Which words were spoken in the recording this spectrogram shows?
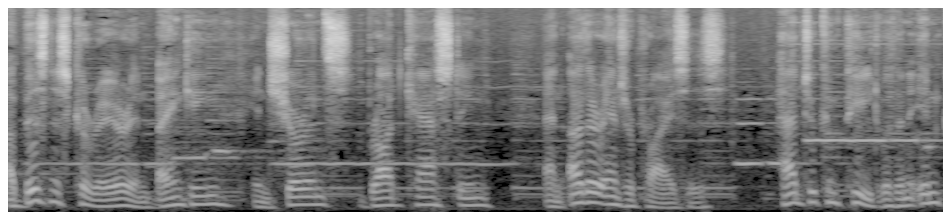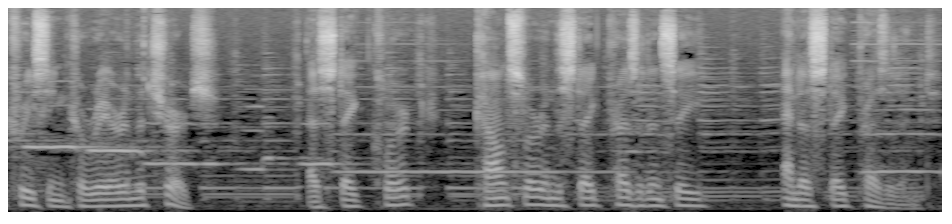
A business career in banking, insurance, broadcasting, and other enterprises had to compete with an increasing career in the church as stake clerk, counselor in the stake presidency, and as stake president.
